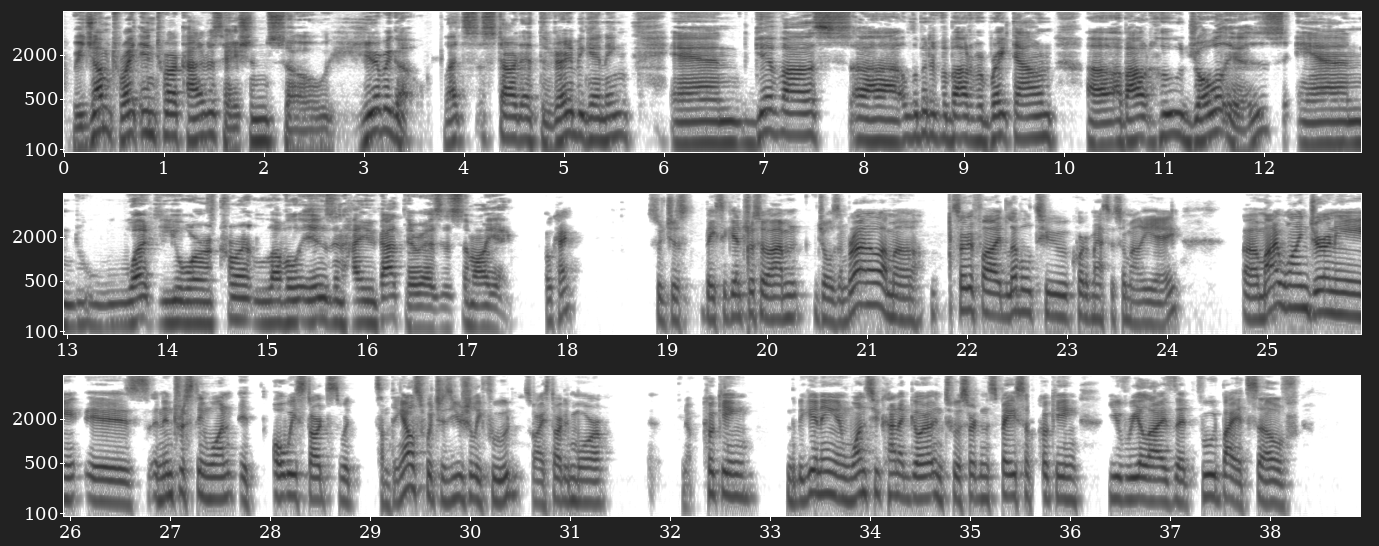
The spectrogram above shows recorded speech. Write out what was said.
We jumped right into our conversation, so here we go let's start at the very beginning and give us uh, a little bit of about of a breakdown uh, about who Joel is and what your current level is and how you got there as a sommelier. Okay. So just basic intro. So I'm Joel Zambrano. I'm a certified level two Court of Master sommelier. Uh, my wine journey is an interesting one. It always starts with something else, which is usually food. So I started more, you know, cooking, in the beginning and once you kind of go into a certain space of cooking you realize that food by itself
